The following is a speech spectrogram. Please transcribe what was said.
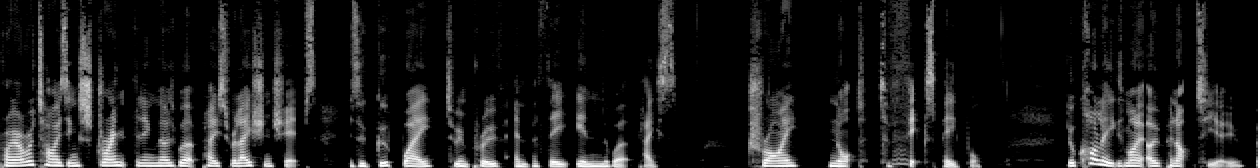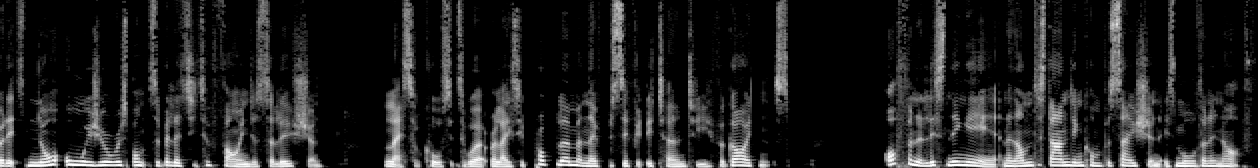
Prioritizing strengthening those workplace relationships is a good way to improve empathy in the workplace. Try not to fix people. Your colleagues might open up to you, but it's not always your responsibility to find a solution. Unless, of course, it's a work related problem and they've specifically turned to you for guidance. Often a listening ear and an understanding conversation is more than enough.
